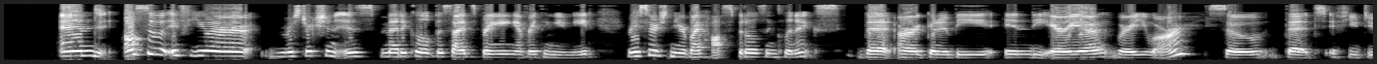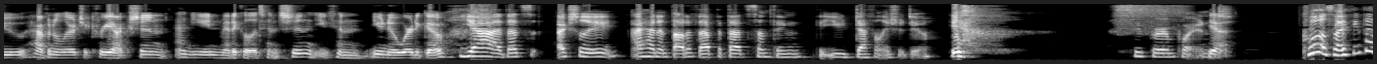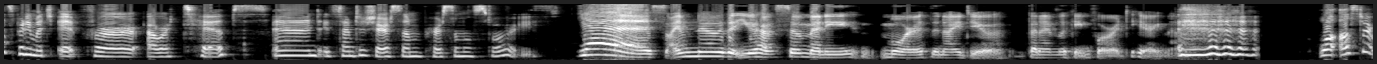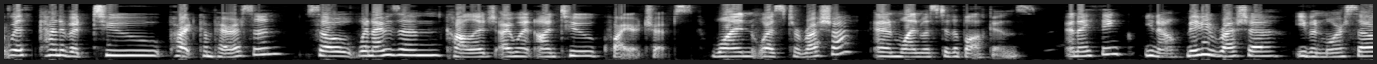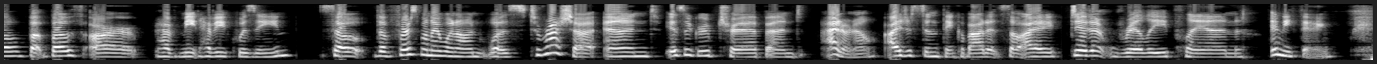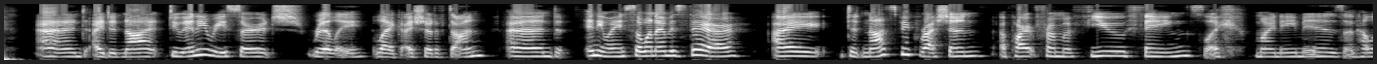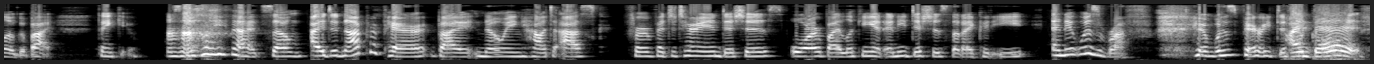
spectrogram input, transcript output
And also, if your restriction is medical, besides bringing everything you need, research nearby hospitals and clinics that are going to be in the area where you are, so that if you do have an allergic reaction and you need medical attention, you can you know where to go. Yeah, that's actually I hadn't thought of that, but that's something that you definitely should do. Yeah. Super important. Yeah. Cool. So I think that's pretty much it for our tips. And it's time to share some personal stories. Yes, I know that you have so many more than I do, but I'm looking forward to hearing that. well, I'll start with kind of a two part comparison. So when I was in college, I went on two choir trips. One was to Russia and one was to the Balkans. And I think, you know, maybe Russia even more so, but both are have meat heavy cuisine. So the first one I went on was to Russia and it's a group trip and I don't know. I just didn't think about it. So I didn't really plan anything. and I did not do any research really like I should have done. And anyway, so when I was there, I did not speak Russian apart from a few things like my name is and hello, goodbye. Thank you. Uh-huh. Stuff like that. So I did not prepare by knowing how to ask for vegetarian dishes or by looking at any dishes that I could eat. And it was rough. it was very difficult. I bet.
